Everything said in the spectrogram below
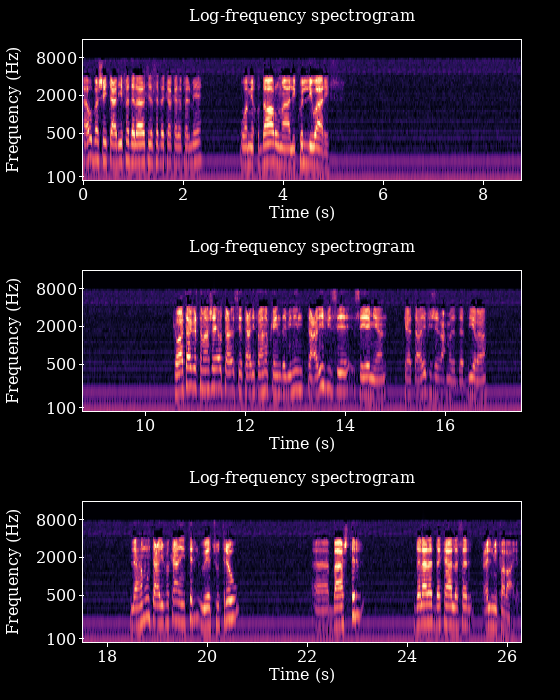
ئەو بەشەی تعریفە دەلات لەسەر دەکا کە دەفەرمێ ومقدار ما لكل وارث. کەواتە ئەگەر تەماشای ئەو سێ تعریفانە بکەین دەبینین تعریفی سێمیان کە تعریفی شێخ ئەحمەد دەردیرە لە هەموو تعریفەکانی تر وێچووترە و باشتر دلالت دەکا لەسەر علمی فەڕایز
